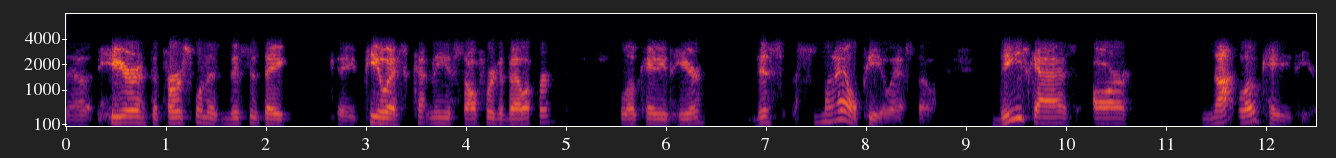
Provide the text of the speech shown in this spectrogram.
Uh, here, the first one is this is a, a POS company, a software developer located here. This Smile POS, though, these guys are not located here.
